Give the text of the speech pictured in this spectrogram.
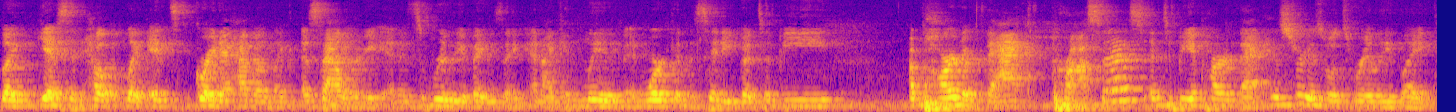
like yes, it helped. Like it's great to have a like a salary and it's really amazing, and I can live and work in the city. But to be a part of that process and to be a part of that history is what's really like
